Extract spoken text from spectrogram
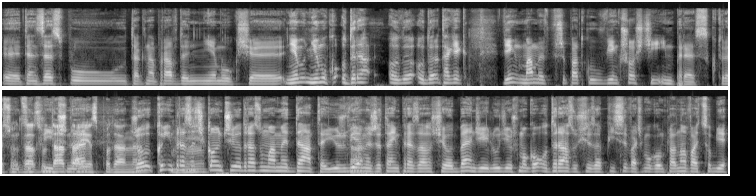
e, ten zespół tak naprawdę nie mógł się, nie, nie mógł od, od, od, tak jak wie, mamy w przypadku większości imprez, które są Od razu cykliczne, data jest podana. że impreza Mhm. się kończy i od razu mamy datę. Już Tak. wiemy, że ta impreza się odbędzie i ludzie już mogą od razu się zapisywać, mogą planować sobie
